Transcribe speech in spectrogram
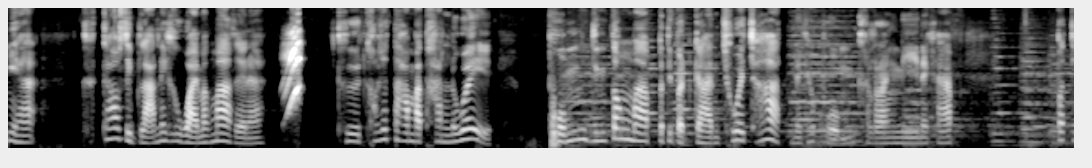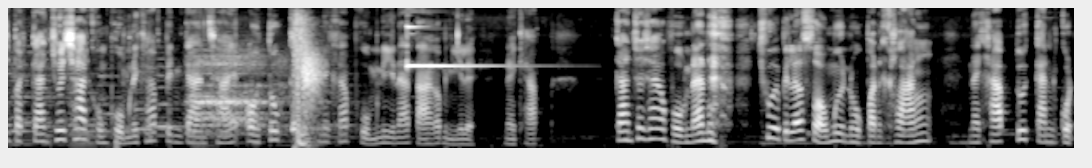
นี่ฮะคือ90 ล้านนี่คือไวมากๆเลยนะ คือเขาจะตามมาทันแล้วเว้ยผมจึงต้องมาปฏิบัติการช่วยชาตินะครับ ผมครั้งนี้นะครับ ปฏิบัติการช่วยชาติของผมนะครับ เป็นการใช้ออโต้คลิกนะครับ ผมนี่หน้าตาก็เป็นอย่างนี้เลยนะครับ การช่วยชาติของผมนั้น ช่วยไปแล้ว 26,000 ครั้งนะครับ ด้วยการกด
